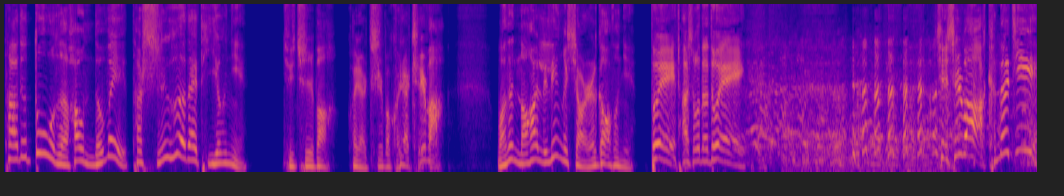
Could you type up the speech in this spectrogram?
他的肚子还有你的胃，他时刻在提醒你去吃吧，快点吃吧，快点吃吧。完了，你脑海里另一个小人告诉你：对，他说的对。去吃吧，肯德基、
